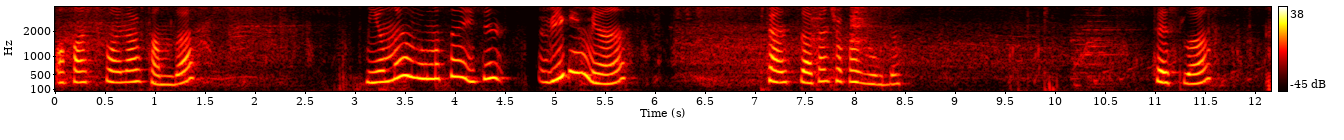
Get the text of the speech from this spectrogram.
Ofansif oynarsam da. Milyonların vurmasına izin vereyim ya. Bir tanesi zaten çok az vurdu. Tesla.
